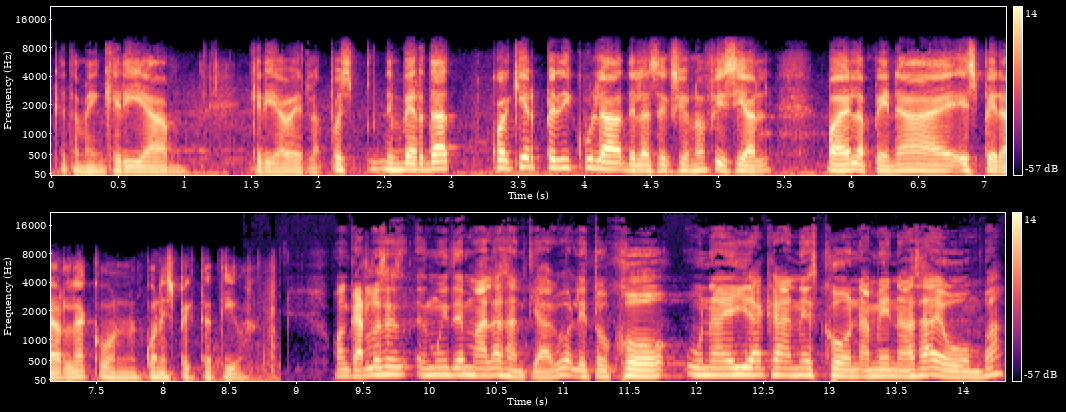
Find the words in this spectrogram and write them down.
que también quería, quería verla. Pues en verdad, cualquier película de la sección oficial vale la pena esperarla con, con expectativa. Juan Carlos es, muy de mala Santiago, le tocó una ida a con amenaza de bomba.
